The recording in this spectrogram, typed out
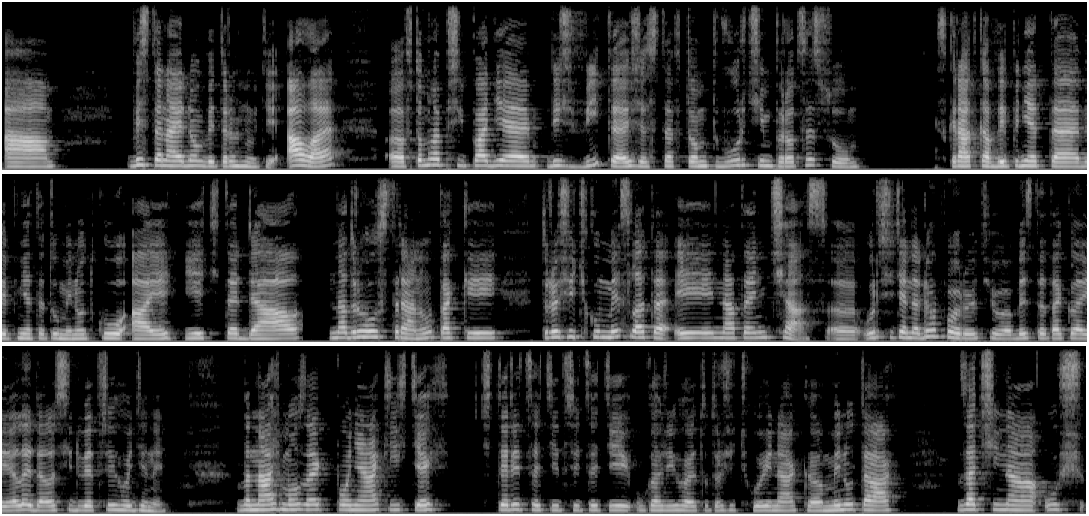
a vy jste najednou vytrhnuti. Ale uh, v tomhle případě, když víte, že jste v tom tvůrčím procesu, zkrátka vypněte, vypněte tu minutku a je, jeďte dál. Na druhou stranu taky trošičku myslete i na ten čas. Eh, určitě nedoporučuji, abyste takhle jeli další dvě, tři hodiny. V náš mozek po nějakých těch 40, 30, u každého je to trošičku jinak, eh, minutách, začíná už uh,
